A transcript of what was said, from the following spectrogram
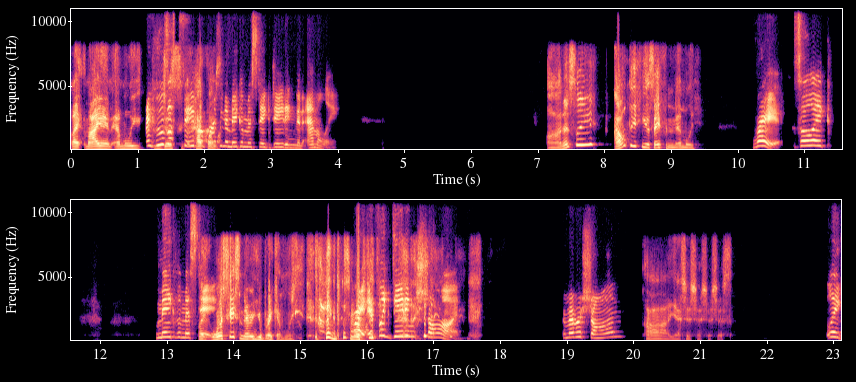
Like Maya and Emily. And who's a safer person to make a mistake dating than Emily? Honestly, I don't think he is safer than Emily. Right. So like make the Like mistake. worst case scenario, you break Emily. like right. It's like dating Sean. Remember Sean? Ah, yes, yes, yes, yes, yes. Like,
